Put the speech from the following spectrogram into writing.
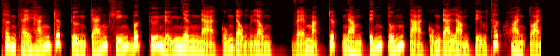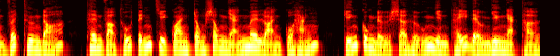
Thân thể hắn rất cường tráng khiến bất cứ nữ nhân nào cũng động lòng, vẻ mặt rất nam tính tuấn tà cũng đã làm tiểu thất hoàn toàn vết thương đó, thêm vào thú tính chi quan trong sông nhãn mê loạn của hắn, kiến cung nữ sở hữu nhìn thấy đều như ngạt thở.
